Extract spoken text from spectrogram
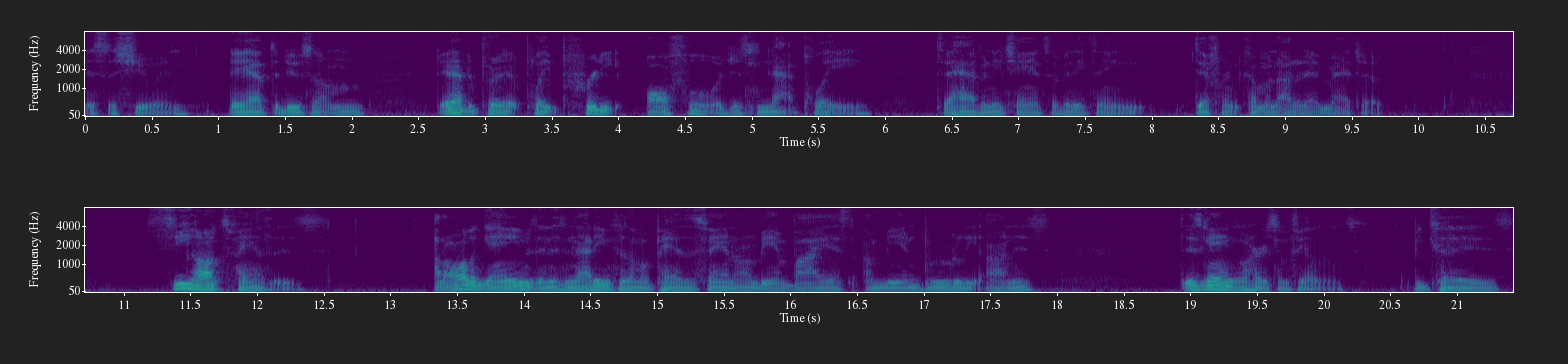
it's a shoe in. They have to do something. They have to play, play pretty awful or just not play to have any chance of anything different coming out of that matchup. Seahawks Panthers. Of all the games, and it's not even because I'm a Panthers fan or I'm being biased, I'm being brutally honest. This game's gonna hurt some feelings because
